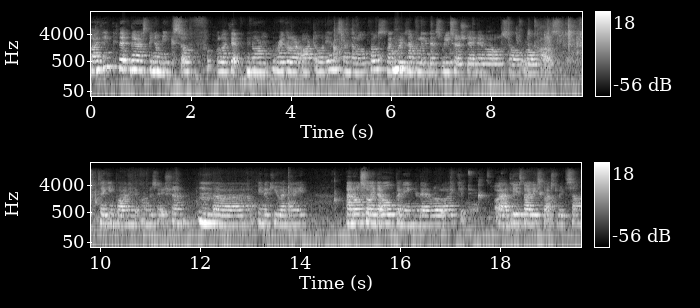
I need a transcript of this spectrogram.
I think that there has been a mix of like the norm regular art audience and the locals. Like for Mhm. example, in this research day, there were also locals taking part in the conversation, Mm. uh, in the Q and A, and also in the opening, there were like at least I discussed with some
